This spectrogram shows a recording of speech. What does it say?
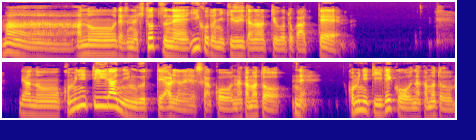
まあ、あのですね、一つね、いいことに気づいたなっていうことがあって、で、あの、コミュニティランニングってあるじゃないですか。こう、仲間とね、コミュニティでこう、仲間と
